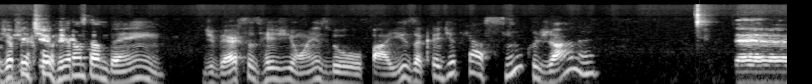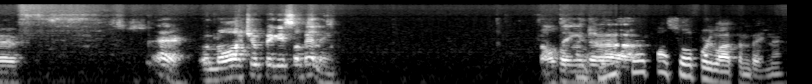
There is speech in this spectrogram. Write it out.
E já percorreram também diversas regiões do país, acredito que há cinco já, né? É, é o norte eu peguei só Belém. Falta Tocantins ainda. Você passou por lá também, né?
